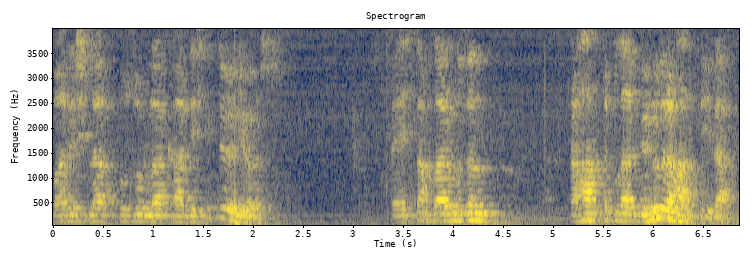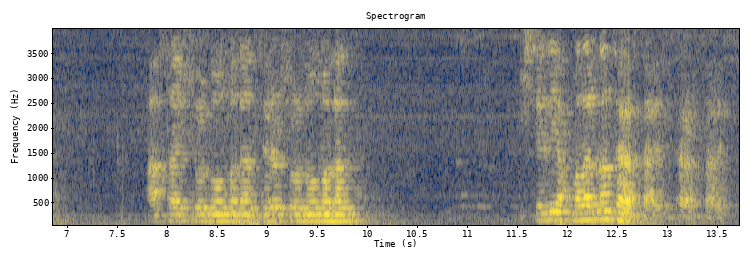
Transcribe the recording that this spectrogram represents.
Barışla, huzurla, kardeşlikle övünüyoruz. Ve esnaflarımızın rahatlıkla, gönül rahatlığıyla asayiş sorunu olmadan, terör sorunu olmadan işlerini yapmalarından taraftarız, taraftarız.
